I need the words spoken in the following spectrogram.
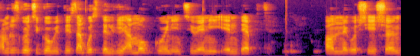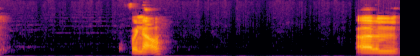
I'm just going to go with this. I'm going to delegate. I'm not going into any in-depth um negotiation for now. Um,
